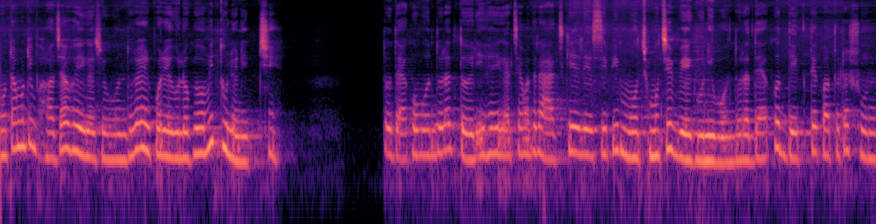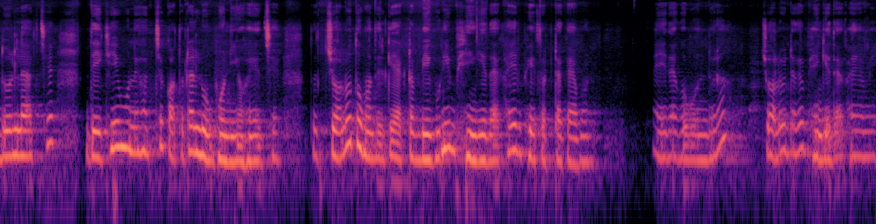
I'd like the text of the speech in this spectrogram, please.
মোটামুটি ভাজা হয়ে গেছে বন্ধুরা, এরপর এগুলোকেও আমি তুলে নিচ্ছি। তো দেখো বন্ধুরা, তৈরি হয়ে গেছে আমাদের আজকের রেসিপি মুচমুচে বেগুনি বন্ধুরা। দেখো দেখতে কতটা সুন্দর লাগছে, দেখেই মনে হচ্ছে কতটা লোভনীয় হয়েছে। তো চলো তোমাদেরকে একটা বেগুনি ভেঙে দেখাই এর ভেতরটা কেমন। এই দেখো বন্ধুরা, চলো এটাকে ভেঙে দেখাই আমি।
